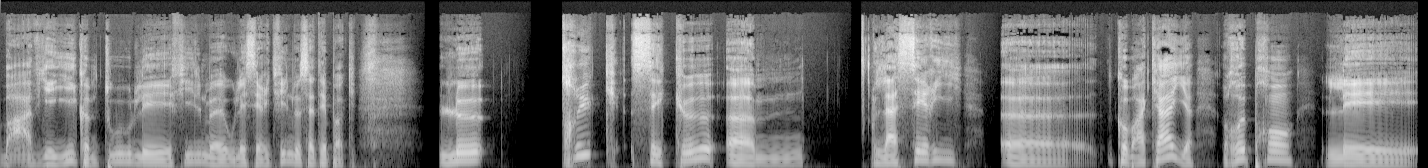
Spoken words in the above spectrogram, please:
bah, vieilli comme tous les films ou les séries de films de cette époque. Le truc, c'est que la série euh, Cobra Kai reprend les,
